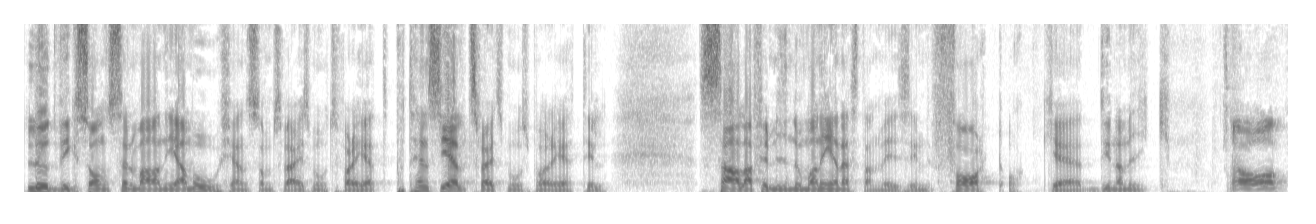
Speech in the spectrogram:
Ludvigsson, Selmani, Amo känns som Sveriges motsvarighet, potentiellt Sveriges motsvarighet till Salah, Firmino, Mané nästan med sin fart och eh, dynamik. Ja,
